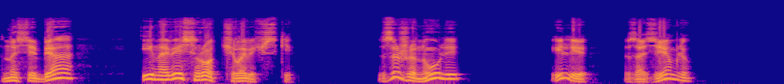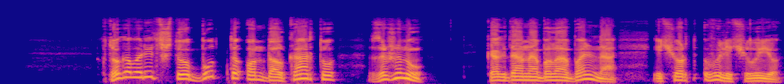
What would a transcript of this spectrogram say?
на себя и на весь род человеческий. За жену ли или за землю? Кто говорит, что будто он дал карту за жену, когда она была больна, и черт вылечил ее.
